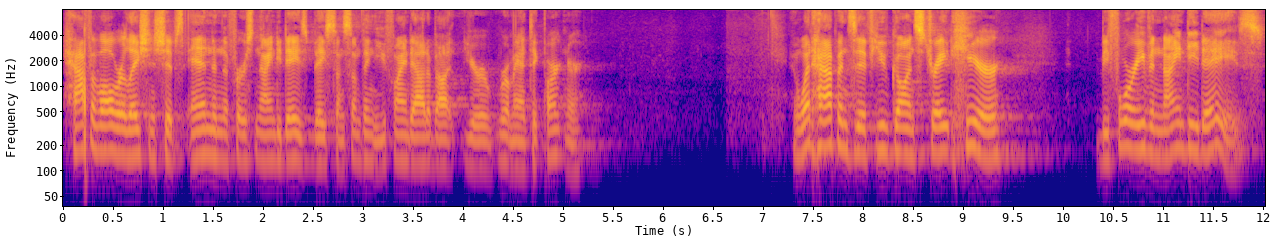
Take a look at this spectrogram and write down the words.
Half of all relationships end in the first 90 days based on something you find out about your romantic partner. And what happens if you've gone straight here before even 90 days?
